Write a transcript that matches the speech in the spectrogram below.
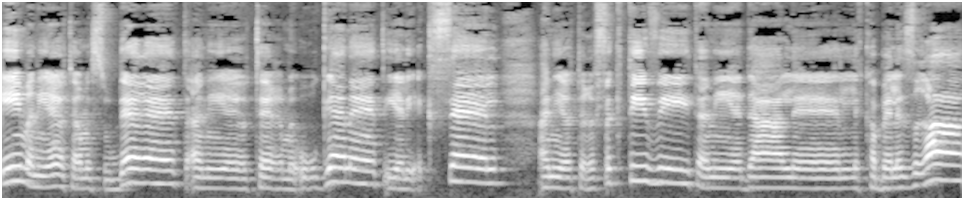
אם אני אהיה יותר מסודרת, אני אהיה יותר מאורגנת, יהיה לי אקסל, אני אהיה יותר אפקטיבית, אני אדע לקבל עזרה,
